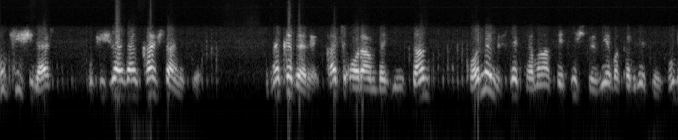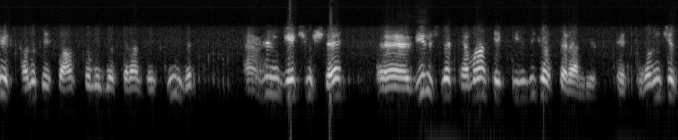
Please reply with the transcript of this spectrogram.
bu kişiler, bu kişilerden kaç tanesi, ne kadarı, kaç oranda insan koronavirüsle temas etmiştir diye bakabilirsiniz. Bu bir kanı testi hastalığı gösteren test değildir. Sizin geçmişte e, virüsle temas ettiğinizi gösteren bir testtir. Onun için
